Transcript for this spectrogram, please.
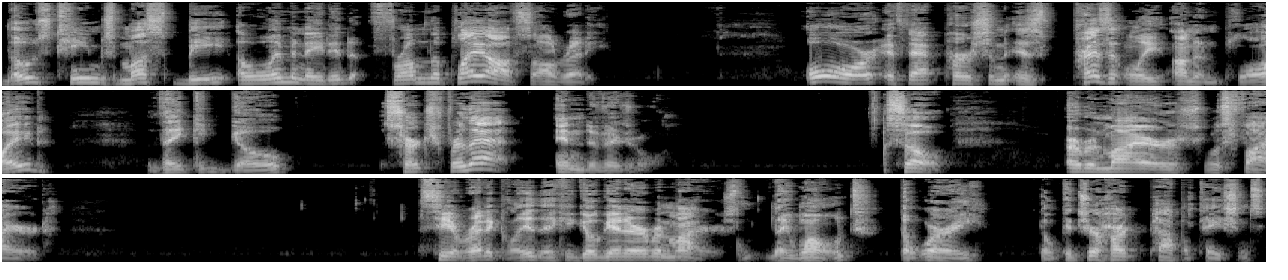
those teams must be eliminated from the playoffs already. Or if that person is presently unemployed, they could go search for that individual. So, Urban Myers was fired. Theoretically, they could go get Urban Myers. They won't. Don't worry. Don't get your heart palpitations.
